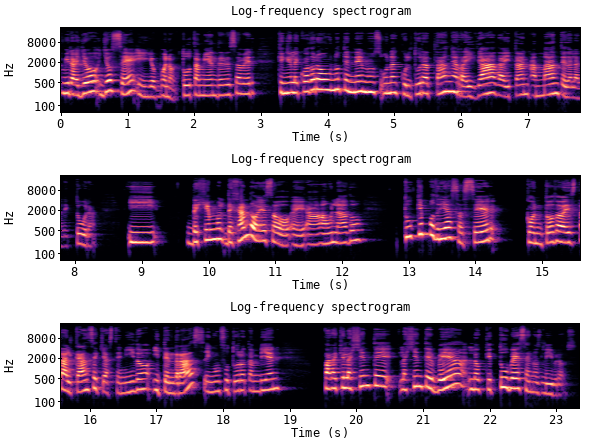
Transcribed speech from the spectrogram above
mira, yo, yo sé, y yo, bueno, tú también debes saber que en el Ecuador aún no tenemos una cultura tan arraigada y tan amante de la lectura. Y dejemos, dejando eso eh, a, un lado, ¿tú qué podrías hacer con todo este alcance que has tenido y tendrás en un futuro también para que la gente, la gente vea lo que tú ves en los libros?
